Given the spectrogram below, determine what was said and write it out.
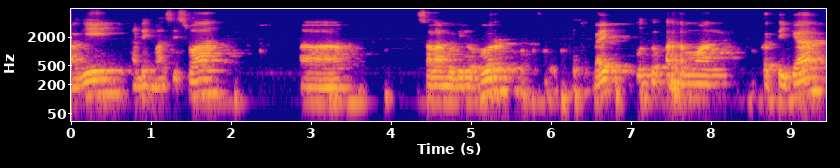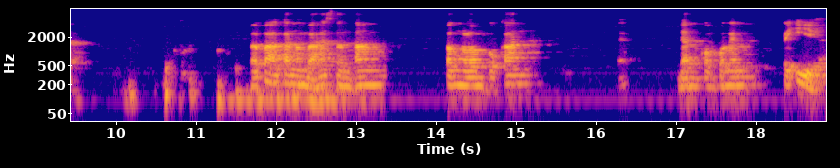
pagi adik mahasiswa. Uh, salam budi luhur. Baik, untuk pertemuan ketiga, Bapak akan membahas tentang pengelompokan ya, dan komponen TI ya.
